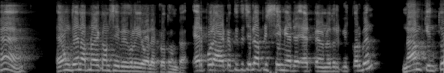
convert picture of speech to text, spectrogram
হ্যাঁ? এবং দেন আপনার অ্যাকাউন্ট সেভ হয়ে গেলো ওয়ালেট প্রথমটা। এরপরে আরেকটা দিতে চাইলে আপনি same add add payment method click করবেন। নাম কিন্তু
